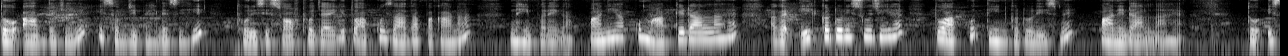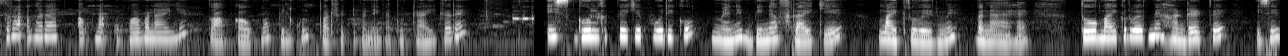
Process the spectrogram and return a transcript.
तो आप देखेंगे कि सब्ज़ी पहले से ही थोड़ी सी सॉफ्ट हो जाएगी तो आपको ज़्यादा पकाना नहीं पड़ेगा। पानी आपको माप के डालना है। अगर एक कटोरी सूजी है तो आपको तीन कटोरी इसमें पानी डालना है। तो इस तरह अगर आप अपना उपमा बनाएँगे तो आपका उपमा बिल्कुल परफेक्ट बनेगा। तो ट्राई करें। इस गोलगप्पे के पूरी को मैंने बिना फ्राई किए माइक्रोवेव में बनाया है। तो माइक्रोवेव में हंड्रेड पे इसे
